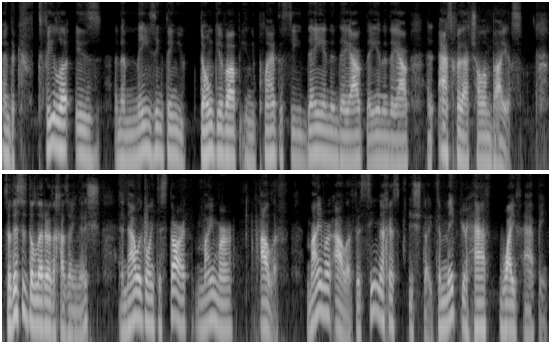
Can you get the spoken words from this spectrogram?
and the tefillah is an amazing thing. You don't give up and you plant the seed day in and day out, day in and day out, and ask for that shalom bayis. So this is the letter of the Chazon Ish, and now we're going to start Maimer Aleph. Maimer Aleph is simeches ishtay, to make your half wife happy.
